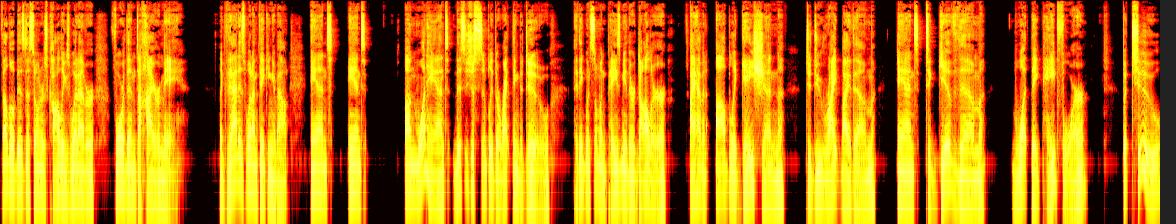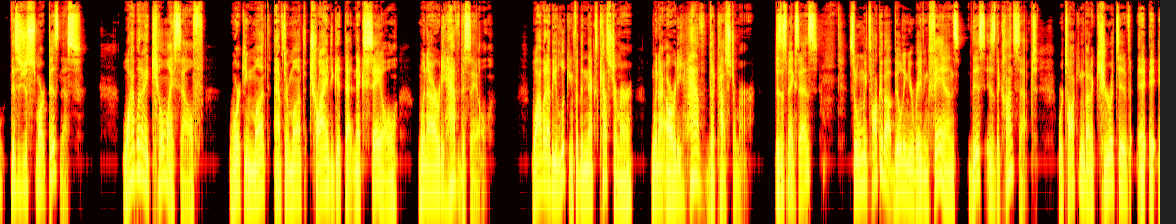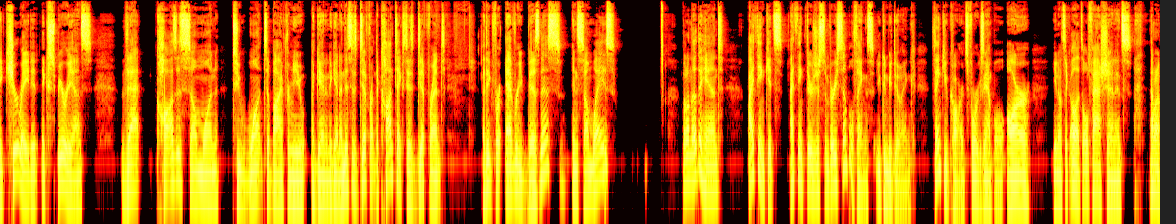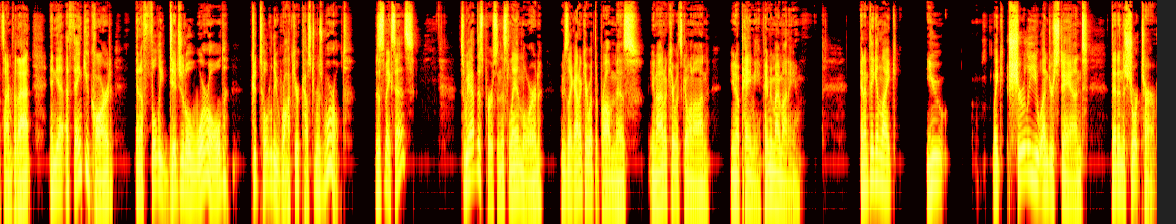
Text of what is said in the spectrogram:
fellow business owners, colleagues, whatever, for them to hire me. Like that is what I'm thinking about. And, and on one hand, this is just simply the right thing to do. I think when someone pays me their dollar, I have an obligation to do right by them and to give them what they paid for. But two, this is just smart business. Why would I kill myself working month after month trying to get that next sale when I already have the sale? Why would I be looking for the next customer when I already have the customer? Does this make sense? So when we talk about building your raving fans, this is the concept. We're talking about a curative, a, a curated experience that causes someone to want to buy from you again and again. And this is different. The context is different I think for every business in some ways. But on the other hand, I think it's, I think there's just some very simple things you can be doing. Thank you cards, for example, are, you know, it's like, oh, it's old fashioned. It's, I don't have time for that. And yet a thank you card in a fully digital world could totally rock your customer's world. Does this make sense? So we have this person, this landlord who's like, I don't care what the problem is. You know, I don't care what's going on. You know, pay me, pay me my money. And I'm thinking like you like surely you understand that in the short term,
